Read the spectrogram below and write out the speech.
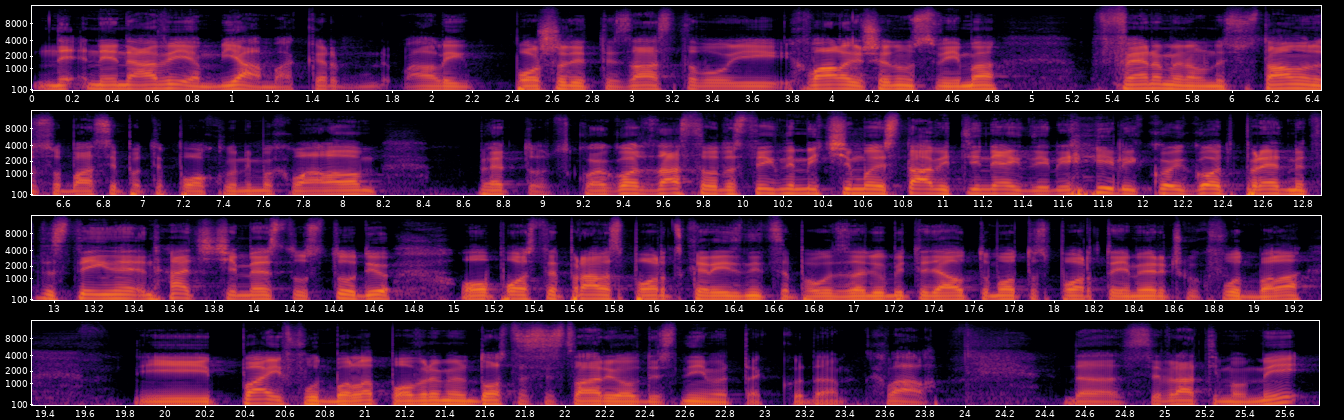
ne, ne navijam ja makar, ali pošaljete zastavu i hvala još jednom svima, fenomenalni su, stalno nas obasipate poklonima, hvala vam, eto, koja god zastava da stigne, mi ćemo je staviti negdje ili, ili koji god predmet da stigne, naći će mesto u studiju. Ovo postaje prava sportska riznica za ljubitelja automotosporta i američkog futbala. I pa i futbola, povremeno dosta se stvari ovde snima, tako da hvala. Da se vratimo mi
